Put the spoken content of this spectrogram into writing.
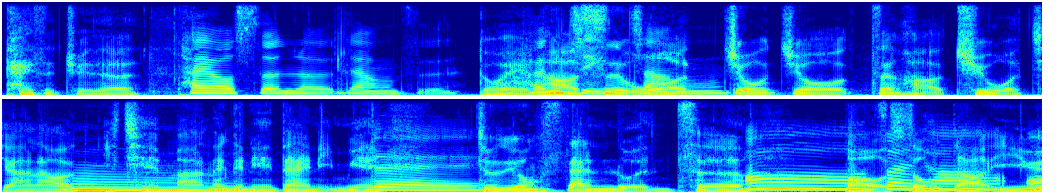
开始觉得她要生了这样子。对，然后是我舅舅正好去我家，然后以前嘛、嗯、那个年代里面，对，就是用三轮车把我送到医院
